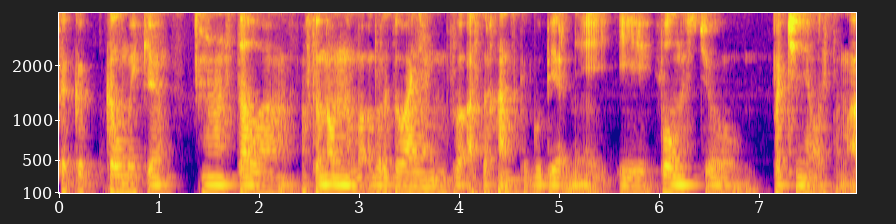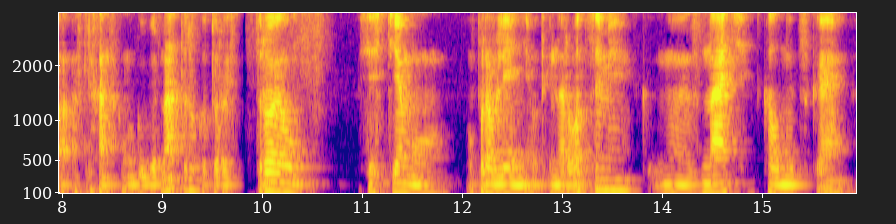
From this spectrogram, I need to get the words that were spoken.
Так как Калмыкия а, стала автономным образованием в Астраханской губернии и полностью подчинялась там а, астраханскому губернатору, который строил систему управления вот инородцами, знать калмыцкая,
